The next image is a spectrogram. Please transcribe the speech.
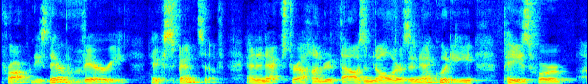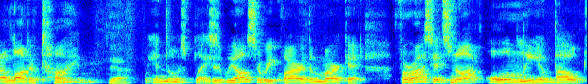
properties. They're very expensive. And an extra $100,000 in equity pays for a lot of time yeah. in those places. We also require the market. For us, it's not only about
